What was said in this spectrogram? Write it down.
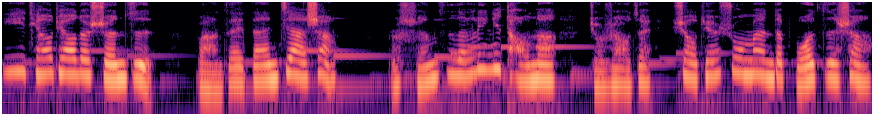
一条条的绳子绑在担架上，而绳子的另一头呢，就绕在小田鼠们的脖子上。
